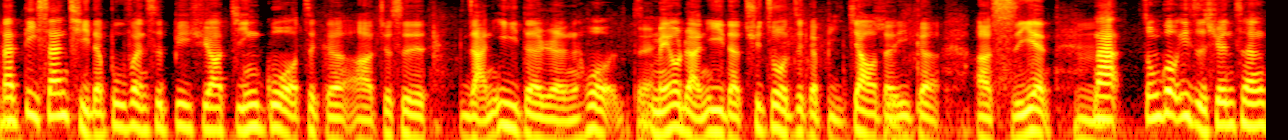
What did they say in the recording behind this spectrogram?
但第三期的部分是必须要经过这个呃就是染疫的人或没有染疫的去做这个比较的一个呃实验。那中共一直宣称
